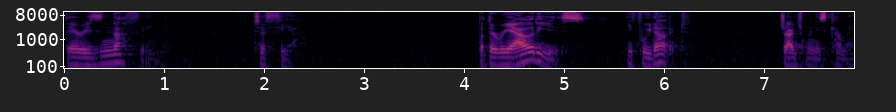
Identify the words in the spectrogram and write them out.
there is nothing to fear. But the reality is, if we don't, judgment is coming.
